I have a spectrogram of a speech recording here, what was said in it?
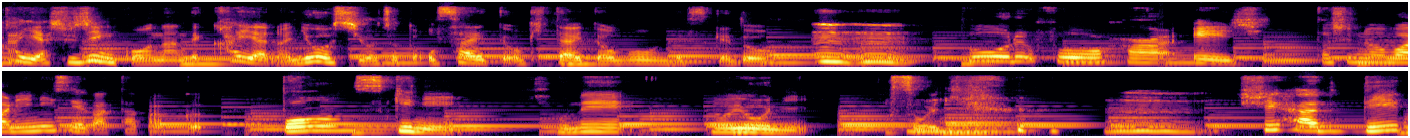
カイヤ主人公なんでカイヤの容姿をちょっと押さえておきたいと思うんですけど。うんうん「Tall for her age」年の割に背が高く「Bone skinny」骨のように細い。うん、She had deep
